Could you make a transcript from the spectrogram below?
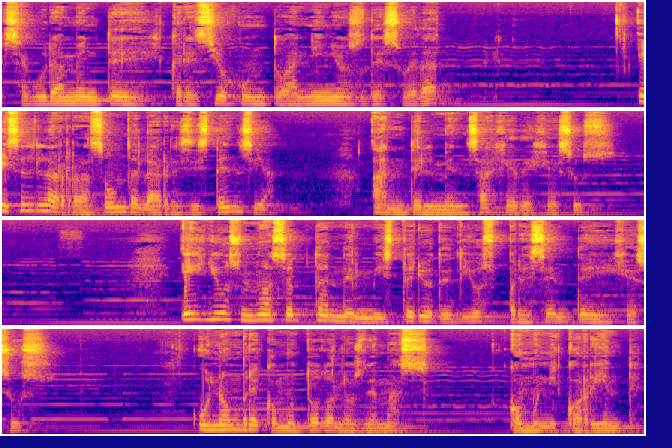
Seguramente creció junto a niños de su edad. Esa es la razón de la resistencia ante el mensaje de Jesús. Ellos no aceptan el misterio de Dios presente en Jesús, un hombre como todos los demás, común y corriente,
